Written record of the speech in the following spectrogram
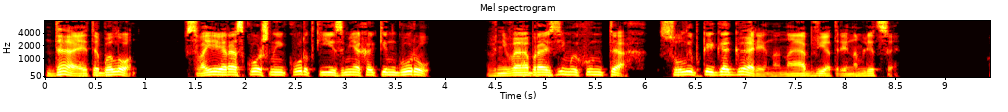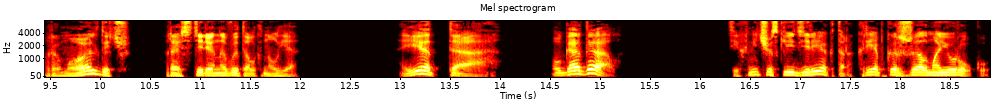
Да, это был он. В своей роскошной куртке из меха кенгуру, в невообразимых унтах, с улыбкой Гагарина на обветренном лице. «Рамуальдыч?» — растерянно вытолкнул я. «Это... угадал!» Технический директор крепко сжал мою руку,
